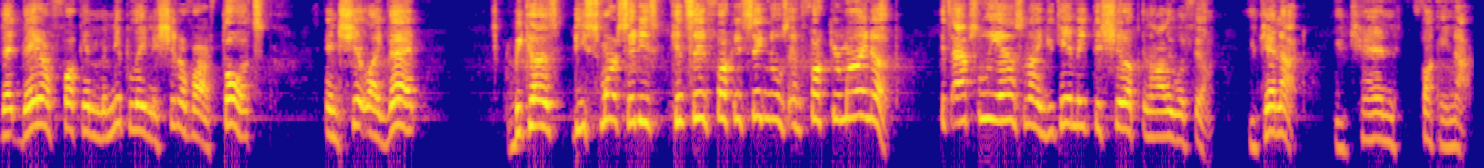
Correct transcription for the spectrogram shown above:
that they are fucking manipulating the shit of our thoughts and shit like that because these smart cities can send fucking signals and fuck your mind up. It's absolutely asinine. You can't make this shit up in Hollywood film. You cannot. You can fucking not.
